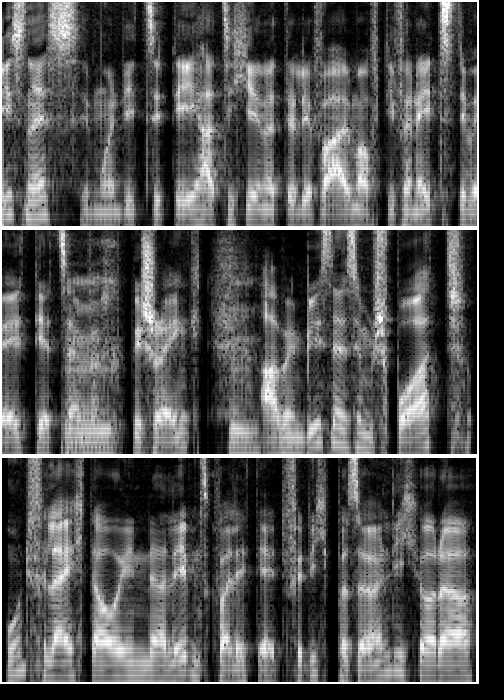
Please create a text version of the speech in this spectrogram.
Business. Ich meine, die CD hat sich hier natürlich vor allem auf die vernetzte Welt jetzt mhm. einfach beschränkt. Mhm. Aber im Business, im Sport und vielleicht auch in der Lebensqualität für dich persönlich oder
